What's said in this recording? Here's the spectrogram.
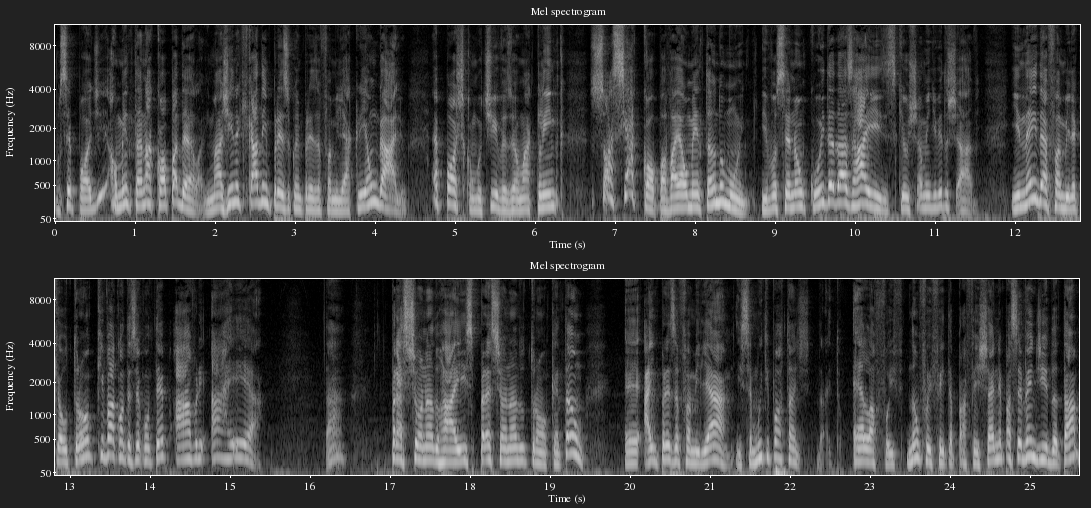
Você pode ir aumentando a copa dela. Imagina que cada empresa com empresa familiar cria um galho. É poste combustíveis, é uma clink só se a copa vai aumentando muito e você não cuida das raízes, que eu chamo indivíduo-chave, e nem da família, que é o tronco, que vai acontecer com o tempo? A árvore arreia. Tá? Pressionando raiz, pressionando o tronco. Então, é, a empresa familiar, isso é muito importante, ela foi, não foi feita para fechar nem para ser vendida, tá?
